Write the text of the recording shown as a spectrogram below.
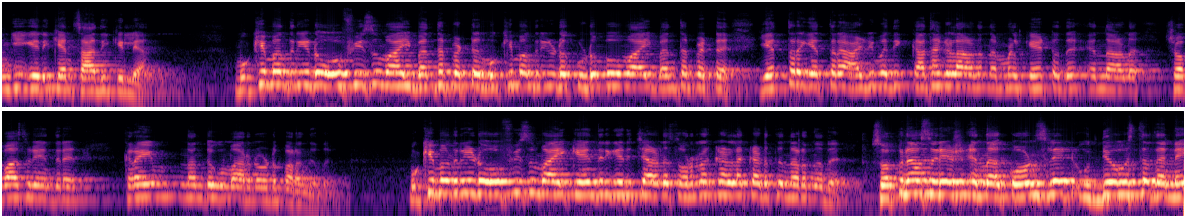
അംഗീകരിക്കാൻ സാധിക്കില്ല. മുഖ്യമന്ത്രിയുടെ ഓഫീസുമായി ബന്ധപ്പെട്ട് മുഖ്യമന്ത്രിയുടെ കുടുംബവുമായി ബന്ധപ്പെട്ട് എത്ര എത്ര അഴിമതി കഥകളാണ് നമ്മൾ കേട്ടത് എന്നാണ് ശോഭാ സുരേന്ദ്രൻ ക്രൈം നന്ദകുമാറിനോട് പറഞ്ഞത്. മുഖ്യമന്ത്രിയുടെ ഓഫീസുമായി കേന്ദ്രീകരിച്ചാണ് സ്വർണക്കള്ളക്കടത്ത് നടന്നത്. സ്വപ്ന സുരേഷ് എന്ന കോൺസുലേറ്റ് ഉദ്യോഗസ്ഥ തന്നെ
